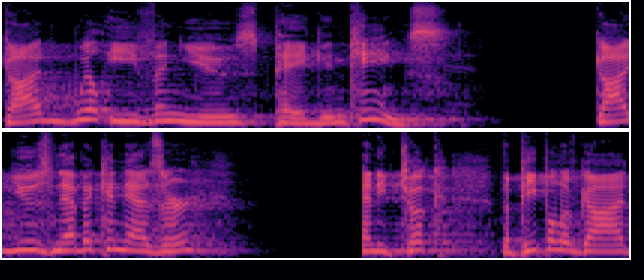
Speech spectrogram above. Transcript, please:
God will even use pagan kings. God used Nebuchadnezzar and he took the people of God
